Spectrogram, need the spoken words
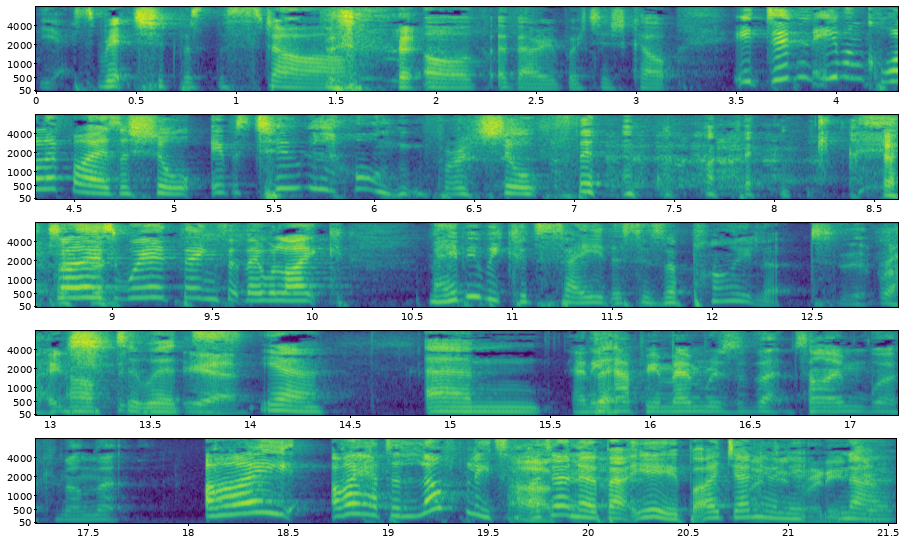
yes. Richard was the star of a very British cult. It didn't even qualify as a short. It was too long for a short film. I think. So there's weird things that they were like. Maybe we could say this is a pilot Right. afterwards. Yeah. yeah. Um, Any but happy memories of that time working on that? I I had a lovely time. I Oh, don't okay. know about you, but I genuinely really no.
